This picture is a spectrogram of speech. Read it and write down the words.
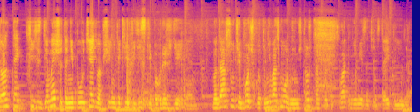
Don't take physics damage это не получать вообще никакие физические повреждения. Но в данном случае бочку это невозможно уничтожить, потому что этот флаг не имеет значения, стоит или нет.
